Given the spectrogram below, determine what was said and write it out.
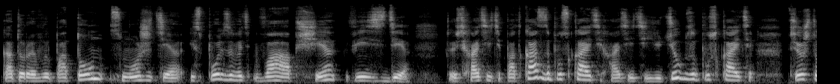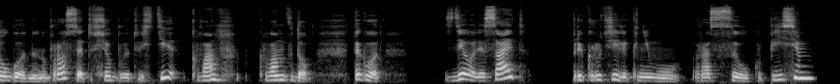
которое вы потом сможете использовать вообще везде. То есть хотите подкаст запускайте, хотите YouTube запускайте, все что угодно. Но просто это все будет вести к вам, к вам в дом. Так вот, сделали сайт, прикрутили к нему рассылку писем,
